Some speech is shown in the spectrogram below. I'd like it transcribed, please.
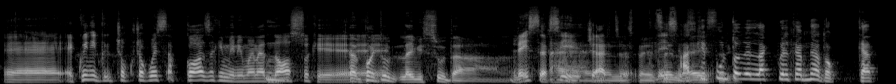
eh, e quindi ho questa cosa che mi rimane addosso che... Eh, poi tu l'hai vissuta. L'Eister, sì, Eh, certo. A che punto di quel campionato cap-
